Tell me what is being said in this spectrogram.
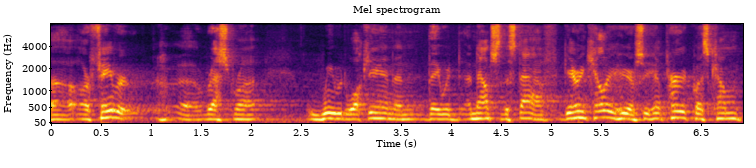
uh, our favorite uh, restaurant, we would walk in and they would announce to the staff, "Gary and Kelly are here, so you have prayer requests. Come."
